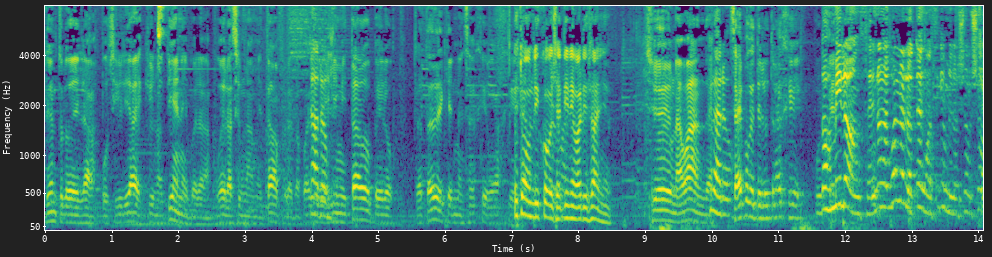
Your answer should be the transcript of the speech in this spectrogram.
dentro de las posibilidades que uno tiene para poder hacer una metáfora, capaz Claro. que es limitado, pero tratar de que el mensaje baje. Esto es un disco que ya tiene varios años. Sí, una banda. Claro. ¿Sabes por qué te lo traje? Porque- 2011, no, igual no lo tengo, así que me lo llevo yo. Sí,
